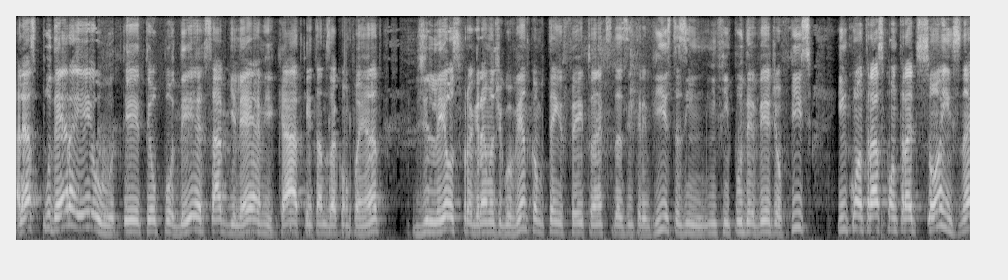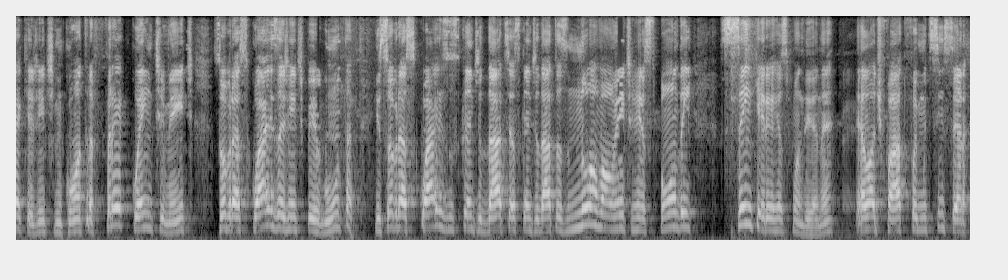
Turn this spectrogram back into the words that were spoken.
Aliás, pudera eu ter, ter o poder, sabe, Guilherme, Ricardo, quem está nos acompanhando, de ler os programas de governo, como tenho feito antes das entrevistas, enfim, por dever de ofício, encontrar as contradições né, que a gente encontra frequentemente, sobre as quais a gente pergunta e sobre as quais os candidatos e as candidatas normalmente respondem sem querer responder, né? Ela, de fato, foi muito sincera.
